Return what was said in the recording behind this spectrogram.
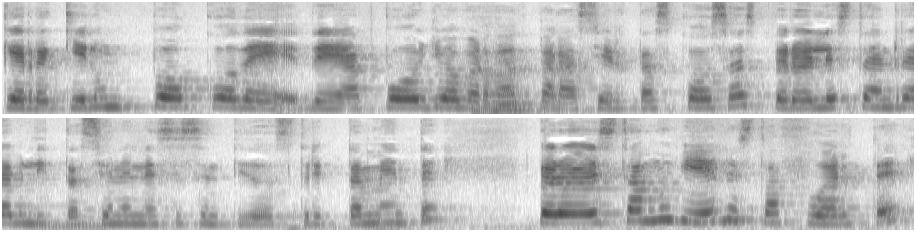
que requiere un poco de, apoyo, ¿verdad?, para ciertas cosas, pero él está en rehabilitación en ese sentido estrictamente, pero está muy bien, está fuerte,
